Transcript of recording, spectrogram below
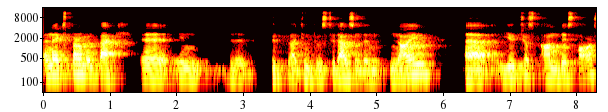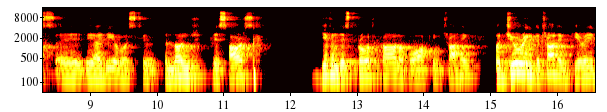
an experiment back uh, in the I think it was 2009. Uh, you just on this horse. Uh, the idea was to to lunge this horse, given this protocol of walking, trotting but during the trotting period,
